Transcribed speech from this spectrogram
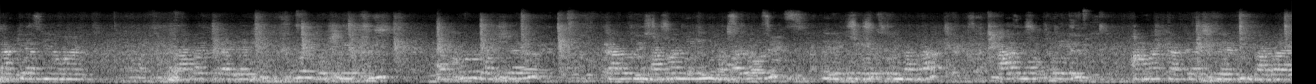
যাকে আমি আমার বাবার জায়গায় সবসময় বসিয়েছি। এখনও বসাই কারণ বাবা নেই বাবার রেখে বাবা। তার মধ্যে আমার কাকা ছিলেন বাবার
